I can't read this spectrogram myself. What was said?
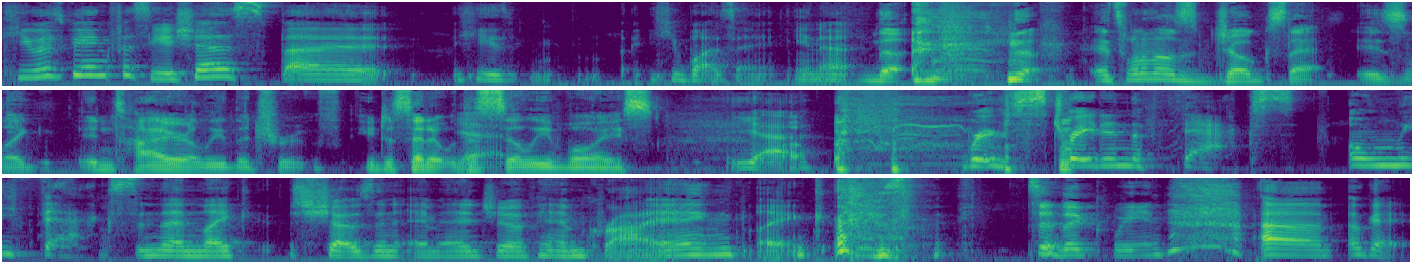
He was being facetious, but he's he wasn't, you know. No, no, it's one of those jokes that is like entirely the truth. He just said it with Yeah. a silly voice. Yeah. We're straight in the facts. Only facts. And then like shows an image of him crying, like to the queen. Um, okay.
